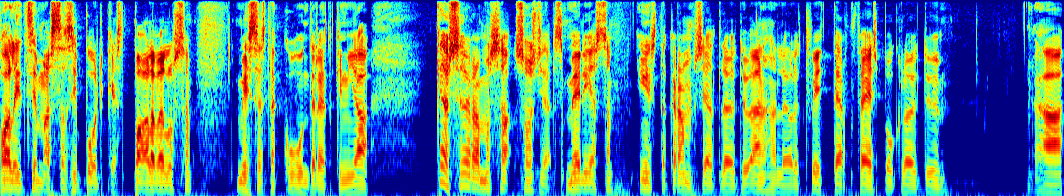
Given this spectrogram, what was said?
valitsemassasi podcast-palvelussa, missä sitä kuunteletkin. Ja käy seuraamassa sosiaalisessa mediassa. Instagram, sieltä löytyy NHL, löytyy Twitter, Facebook löytyy. Ää,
